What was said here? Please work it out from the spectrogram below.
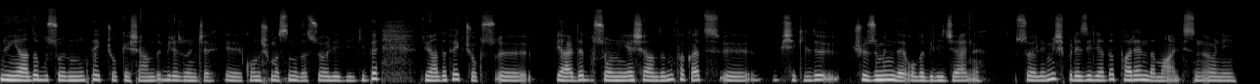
Dünyada bu sorunun pek çok yaşandığı biraz önce e, konuşmasında da söylediği gibi dünyada pek çok e, yerde bu sorunun yaşandığını fakat e, bir şekilde çözümün de olabileceğini söylemiş. Brezilya'da Parenda Mahallesi'nin örneğin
